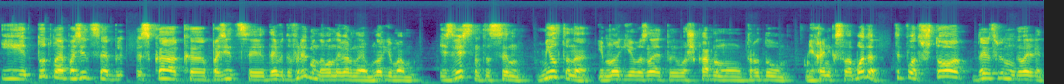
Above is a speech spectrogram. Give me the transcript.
И тут моя позиция близка к позиции Дэвида Фридмана. Он, наверное, многим вам известен. Это сын Милтона, и многие его знают по его шикарному труду «Механика свободы». Так вот, что Дэвид Фридман говорит?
